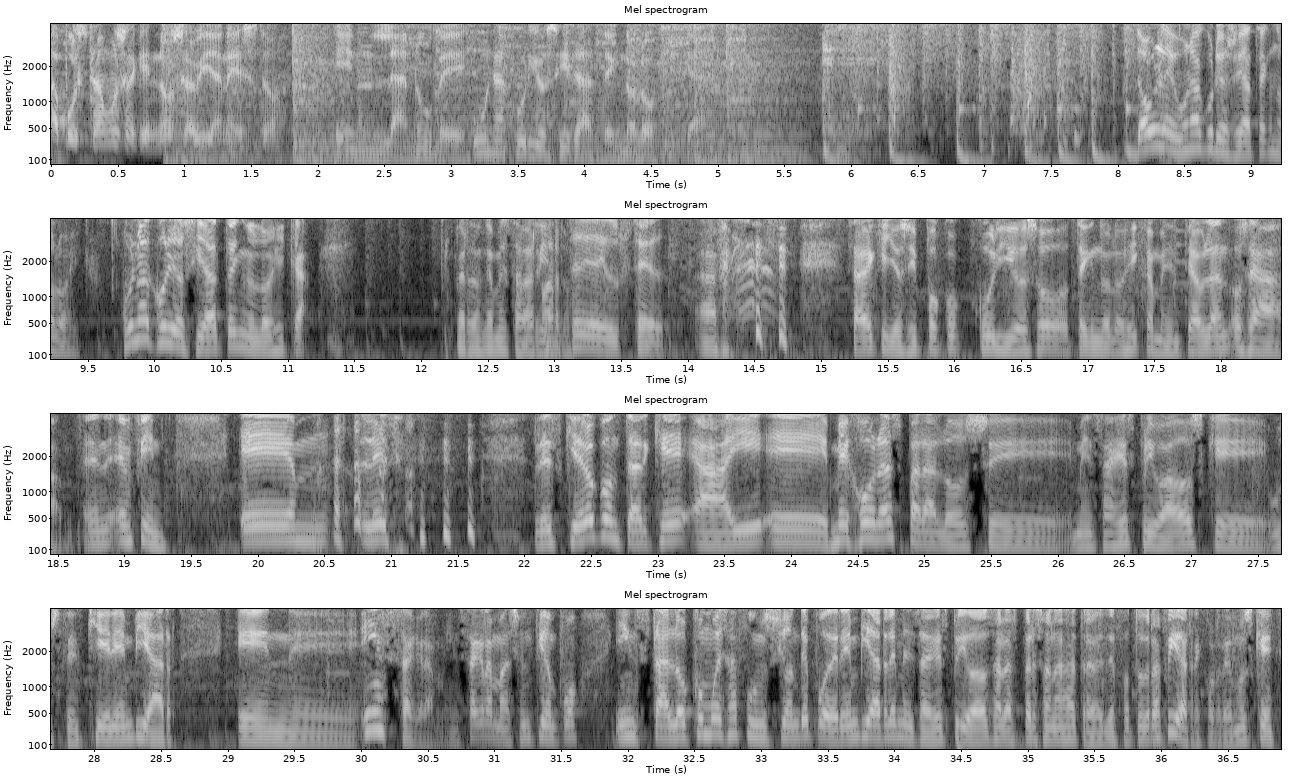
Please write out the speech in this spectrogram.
Apostamos a que no sabían esto. En la nube, una curiosidad tecnológica. Doble, una curiosidad tecnológica. Una curiosidad tecnológica. Perdón que me estaba riendo. Parte de usted. Ah, Sabe que yo soy poco curioso tecnológicamente hablando. O sea, en, en fin. Eh, les, les quiero contar que hay eh, mejoras para los eh, mensajes privados que usted quiere enviar en eh, Instagram. Instagram hace un tiempo instaló como esa función de poder enviarle mensajes privados a las personas a través de fotografías. Recordemos que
